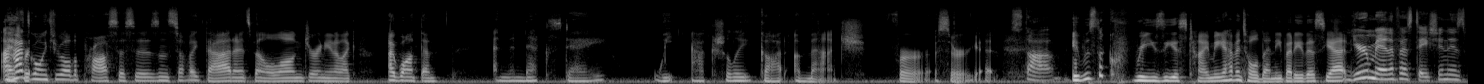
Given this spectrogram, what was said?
I I had had going through all the processes and stuff like that, and it's been a long journey. And I'm like, I want them. And the next day, we actually got a match for a surrogate. stop. It was the craziest timing. I haven't told anybody this yet. Your manifestation is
